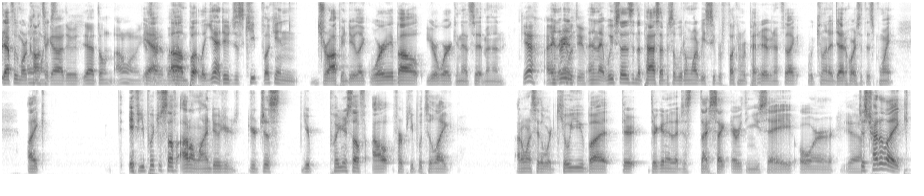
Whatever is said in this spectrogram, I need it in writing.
definitely more context. oh my god, dude. Yeah, don't. I don't want to get yeah um but like yeah dude just keep fucking dropping dude like worry about your work and that's it man yeah, I And- agree and- with you. and that we've said this in the past episode we don't want to be super fucking repetitive and i feel like we're killing a dead horse at this point like if you put yourself out online dude you're you're just you're putting yourself out for people to like i don't want to say the word kill you but they're they're gonna just dissect everything you say or yeah, just try to like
